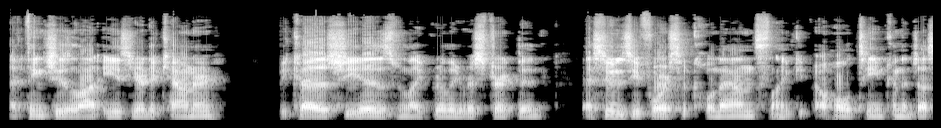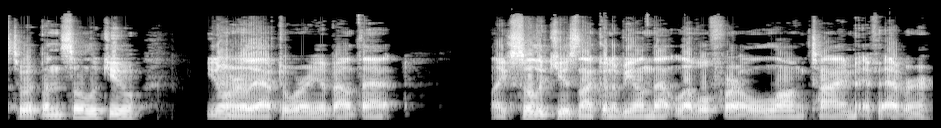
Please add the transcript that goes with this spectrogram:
I think she's a lot easier to counter because she is like really restricted. As soon as you force the cooldowns, like a whole team can adjust to it. But in solo queue, you don't really have to worry about that. Like solo queue is not going to be on that level for a long time, if ever.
